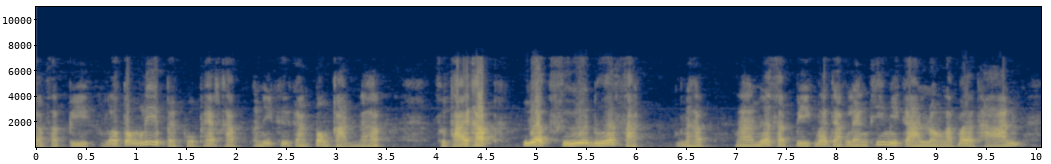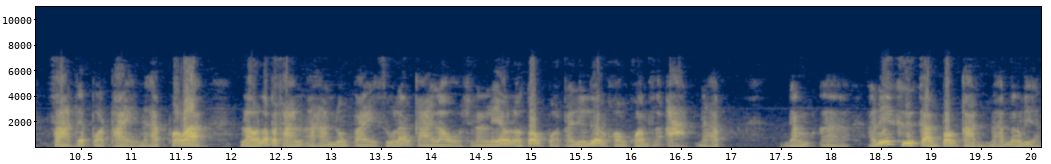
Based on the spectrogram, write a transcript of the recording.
กับสัตว์ปีก เราต้องรีบไปพบแพทย์ครับ อันนี้คือการป้องกันนะครับ สุดท้ายครับ เลือกซื้อเนื้อสัตว์นะครับเนื้อสัตว์ปีกมาจากแหล่งที่มีการรองรับมาตรฐานสะอาดและปลอดภัยนะครับ เพราะว่าเรารับประทานอาหารลงไปสู่ร่างกายเรา ฉะนั้นแล้วเราต้องปลอดภัยในเรื่องของความสะอาดนะครับ ดังอ่าอันนี้คือการป้องกันนะครับนักเรียน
